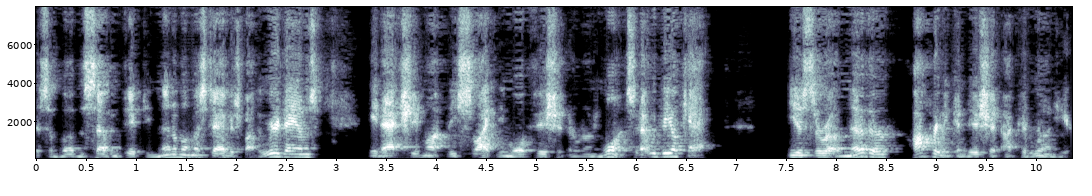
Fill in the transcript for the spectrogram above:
It's above the 750 minimum established by the weir dams. It actually might be slightly more efficient than running one. So that would be okay. Is there another operating condition I could run here?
